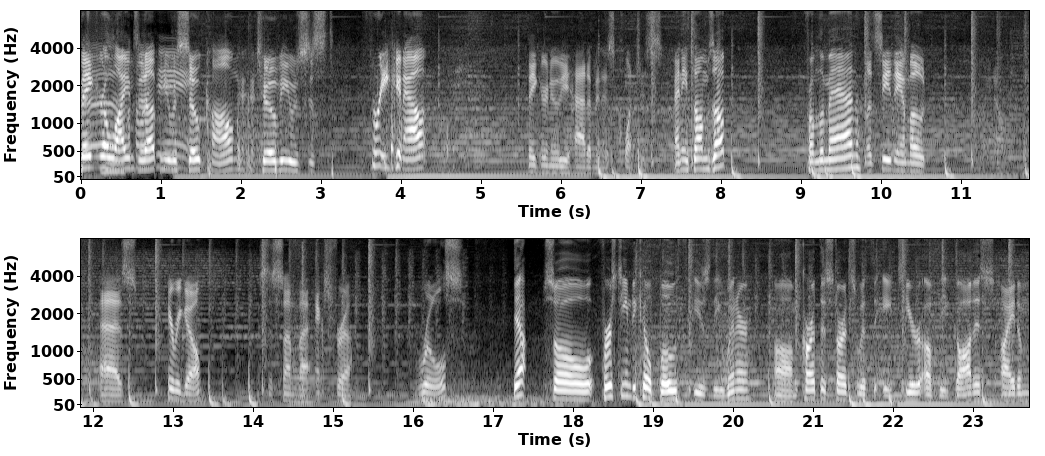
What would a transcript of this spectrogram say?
Faker lines it up. He was so calm. Chovy was just freaking out. Faker knew he had him in his clutches. Any thumbs up from the man? Let's see the emote. As here we go. This is some uh, extra rules. Yeah, so first team to kill both is the winner. Um, Karthus starts with a Tear of the Goddess item.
